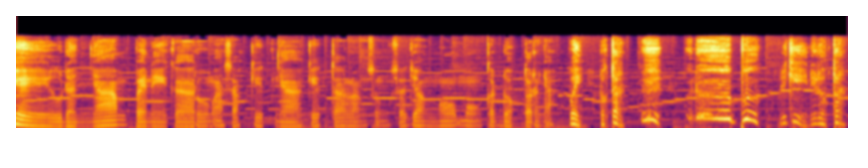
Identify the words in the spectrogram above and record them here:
Oke, udah nyampe nih ke rumah sakitnya. Kita langsung saja ngomong ke dokternya. Woi, dokter. Eh, ada apa? Begini dokter,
